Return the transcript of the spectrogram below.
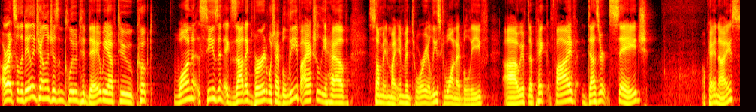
Alright, so the daily challenges include today we have to cook one seasoned exotic bird, which I believe I actually have some in my inventory, at least one I believe. Uh, we have to pick five desert sage, Okay, nice.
